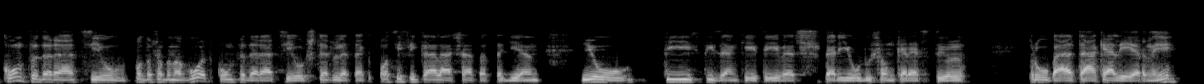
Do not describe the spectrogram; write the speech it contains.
Konfederáció, pontosabban a volt konfederációs területek pacifikálását azt egy ilyen jó 10-12 éves perióduson keresztül próbálták elérni,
